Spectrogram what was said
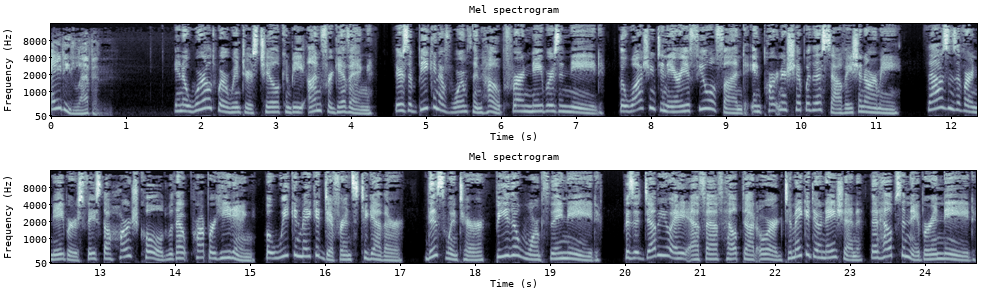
811. In a world where winter's chill can be unforgiving, there's a beacon of warmth and hope for our neighbors in need. The Washington Area Fuel Fund in partnership with the Salvation Army. Thousands of our neighbors face the harsh cold without proper heating, but we can make a difference together. This winter, be the warmth they need. Visit WAFFhelp.org to make a donation that helps a neighbor in need.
